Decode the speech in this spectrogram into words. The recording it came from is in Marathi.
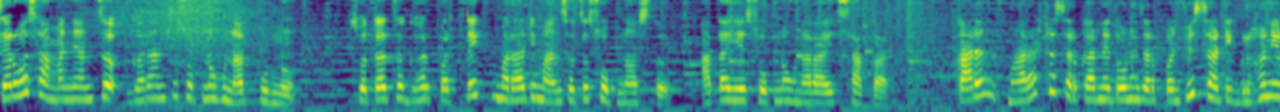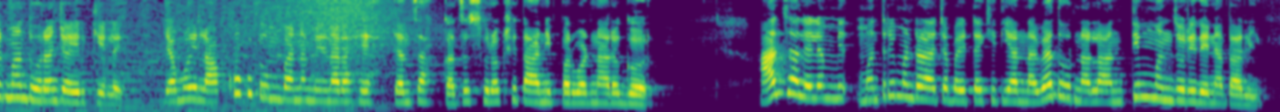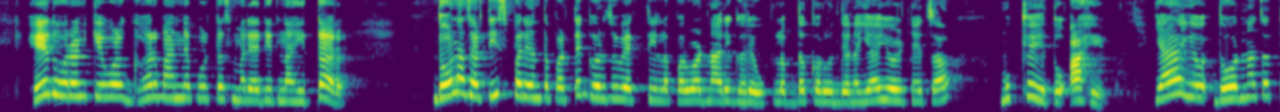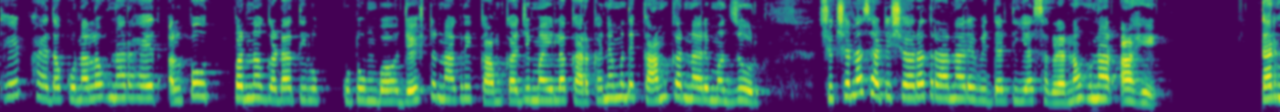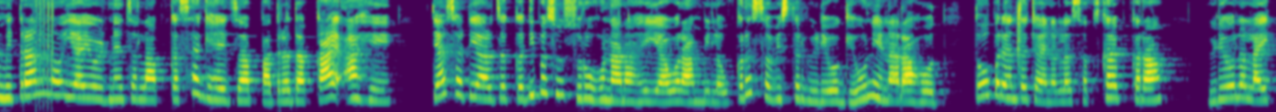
सर्वसामान्यांचं घरांचं स्वप्न होणार पूर्ण. स्वतःचं घर प्रत्येक मराठी माणसाचं स्वप्न असतं. आता हे स्वप्न होणार आहे साकार. कारण महाराष्ट्र सरकारने दोन हजार पंचवीससाठी गृहनिर्माण धोरण जाहीर केलंय. त्यामुळे लाखो कुटुंबांना मिळणार आहे त्यांचा हक्काचं सुरक्षित आणि परवडणारं घर. आज झालेल्या मंत्रिमंडळाच्या बैठकीत या नव्या धोरणाला अंतिम मंजुरी देण्यात आली. हे धोरण केवळ घर बांधण्यापुरतंच मर्यादित नाही तर दोन हजार तीसपर्यंत प्रत्येक गरजू व्यक्तीला परवडणारी घरे उपलब्ध करून देणं या योजनेचा मुख्य हेतू आहे. या यो धोरणाचा थेट फायदा कोणाला होणार आहेत अल्प उत्पन्न गटातील कुटुंब ज्येष्ठ नागरिक कामकाजी महिला कारखान्यामध्ये काम करणारे मजूर शिक्षणासाठी शहरात राहणारे विद्यार्थी या सगळ्यांना होणार आहे. तर मित्रांनो या योजनेचा लाभ कसा घ्यायचा? पात्रता काय आहे? त्यासाठी अर्ज कधीपासून सुरू होणार आहे यावर आम्ही लवकरच सविस्तर व्हिडिओ घेऊन येणार आहोत. तोपर्यंत चॅनलला सबस्क्राईब करा. व्हिडिओला लाईक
